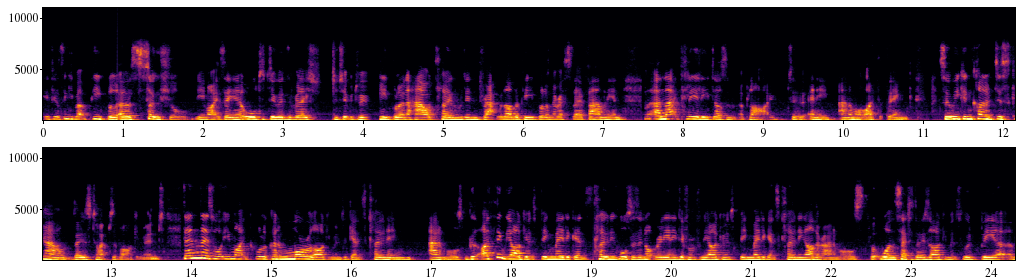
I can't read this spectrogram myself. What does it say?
if you're thinking about people are social, you might say, you know, all to do with the relationship between people and how a clone would interact with other people and the rest of their family, and and that clearly doesn't apply to any animal, I think. So we can kind of discount those types of argument. Then there's what you might call a kind of moral argument against cloning animals. Because I think the arguments being made against cloning horses are not really any different from the arguments being made against cloning other animals. But one set of those arguments would be a,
